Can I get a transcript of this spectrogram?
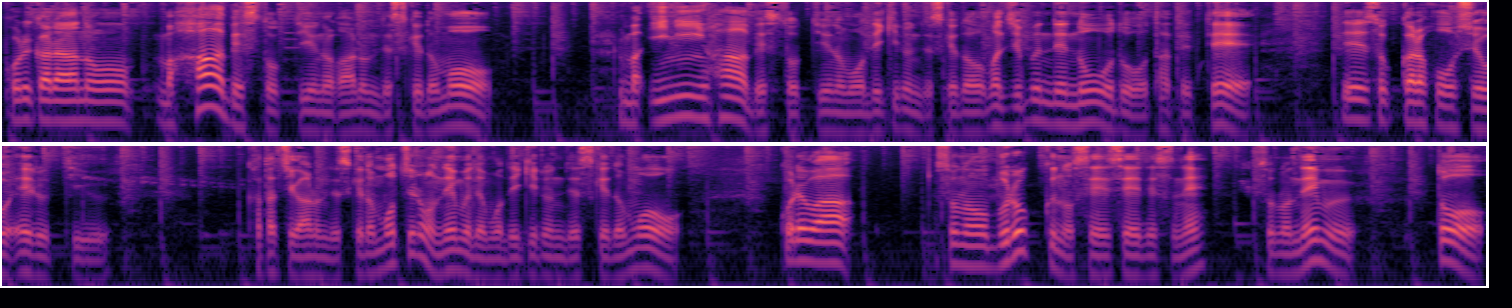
これからあの、まあ、ハーベストっていうのがあるんですけどもまあ、委任ハーベストっていうのもできるんですけど、まあ、自分で濃度を立ててでそこから報酬を得るっていう形があるんですけどもちろんネムでもできるんですけどもこれはそのブロックの生成ですねそのネムと、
